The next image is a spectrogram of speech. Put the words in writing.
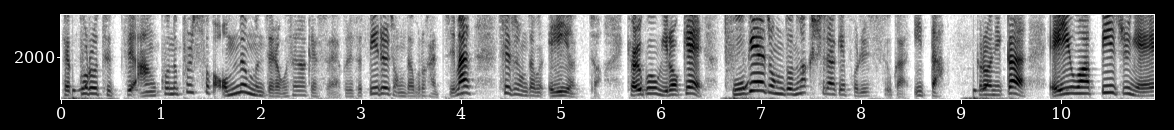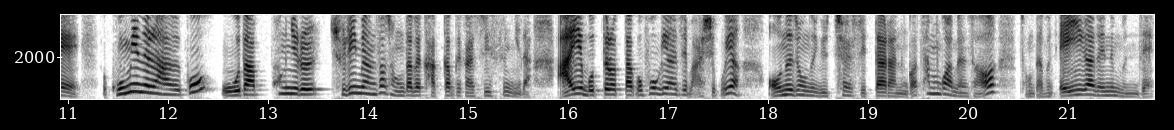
100% 듣지 않고는 풀 수가 없는 문제라고 생각했어요. 그래서 B를 정답으로 갔지만 실제 정답은 A였죠. 결국 이렇게 두 개 정도는 확실하게 버릴 수가 있다. 그러니까 A와 B 중에 고민을 하고 오답 확률을 줄이면서 정답에 가깝게 갈 수 있습니다. 아예 못 들었다고 포기하지 마시고요. 어느 정도 유추할 수 있다라는 거 참고하면서 정답은 A가 되는 문제.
